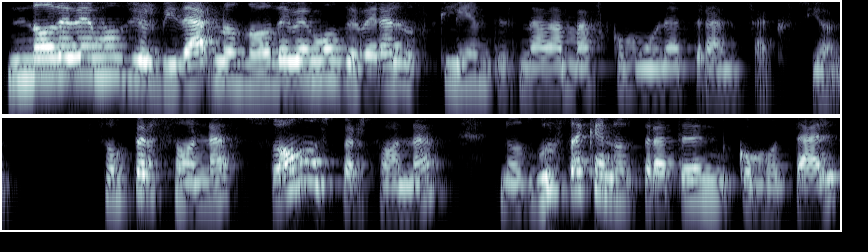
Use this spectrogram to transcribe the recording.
No debemos de olvidarnos, no debemos de ver a los clientes nada más como una transacción son personas, somos personas, nos gusta que nos traten como tal,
